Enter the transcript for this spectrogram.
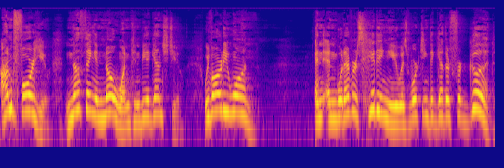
I'm for you. Nothing and no one can be against you. We've already won. And, and whatever's hitting you is working together for good.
